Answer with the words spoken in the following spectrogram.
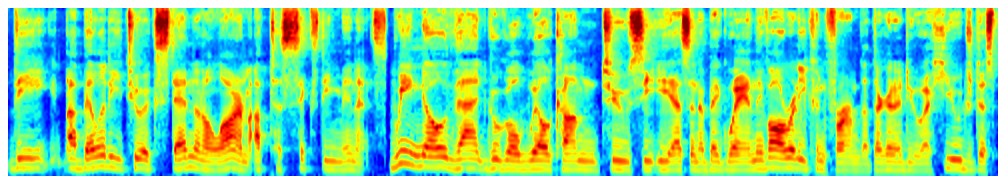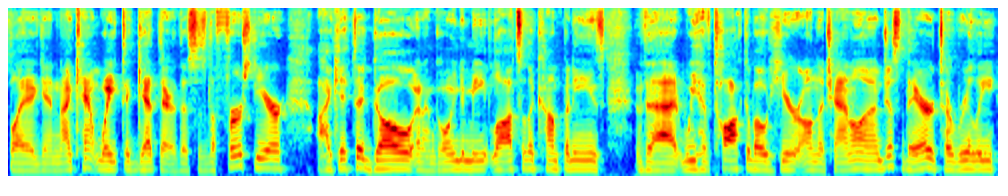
the ability to extend an alarm up to 60 minutes. We know that Google will come to CES in a big way, and they've already confirmed that they're going to do a huge display again. I can't wait to get there. This is the first year I get to go, and I'm going to meet lots of the companies that we have talked about here on the channel, and I'm just there to really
